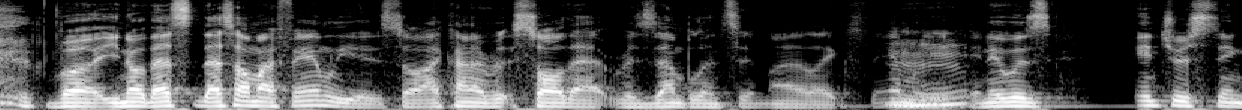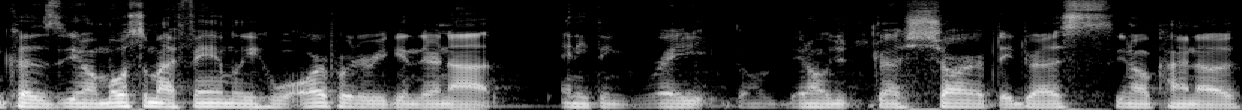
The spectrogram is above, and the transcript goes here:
but you know that's that's how my family is. So I kind of re- saw that resemblance in my like family, Mhm. and it was interesting because you know most of my family who are Puerto Rican, they're not anything great. Don't they don't dress sharp. They dress you know kind of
